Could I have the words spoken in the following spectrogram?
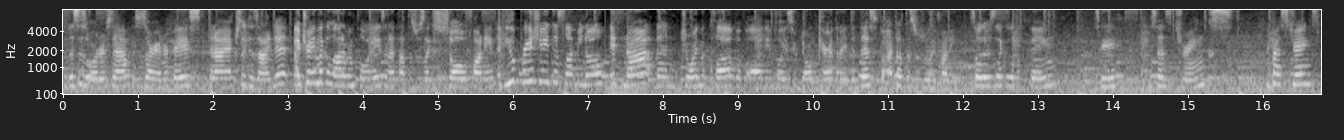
So this is OrderSnap, this is our interface, and I actually designed it. I trained like a lot of employees and I thought this was like so funny. If you appreciate this, let me know. If not, then join the club of all the employees who don't care that I did this, but I thought this was really funny. So there's like a little thing, see? It says drinks. You press drinks,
